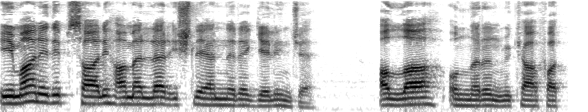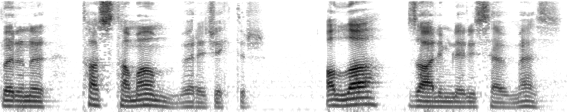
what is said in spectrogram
İman edip salih ameller işleyenlere gelince Allah onların mükafatlarını tas tamam verecektir. Allah zalimleri sevmez.''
